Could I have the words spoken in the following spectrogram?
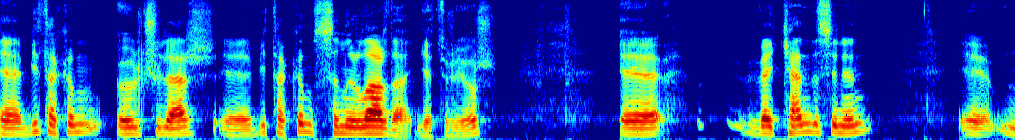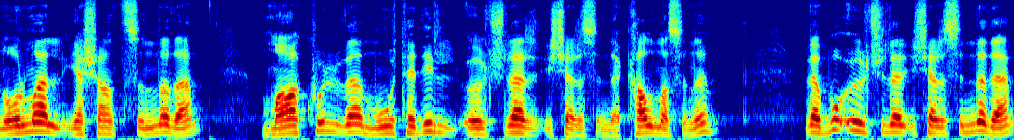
e, bir takım ölçüler, bir takım sınırlar da getiriyor. Ve kendisinin normal yaşantısında da makul ve mutedil ölçüler içerisinde kalmasını ve bu ölçüler içerisinde de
